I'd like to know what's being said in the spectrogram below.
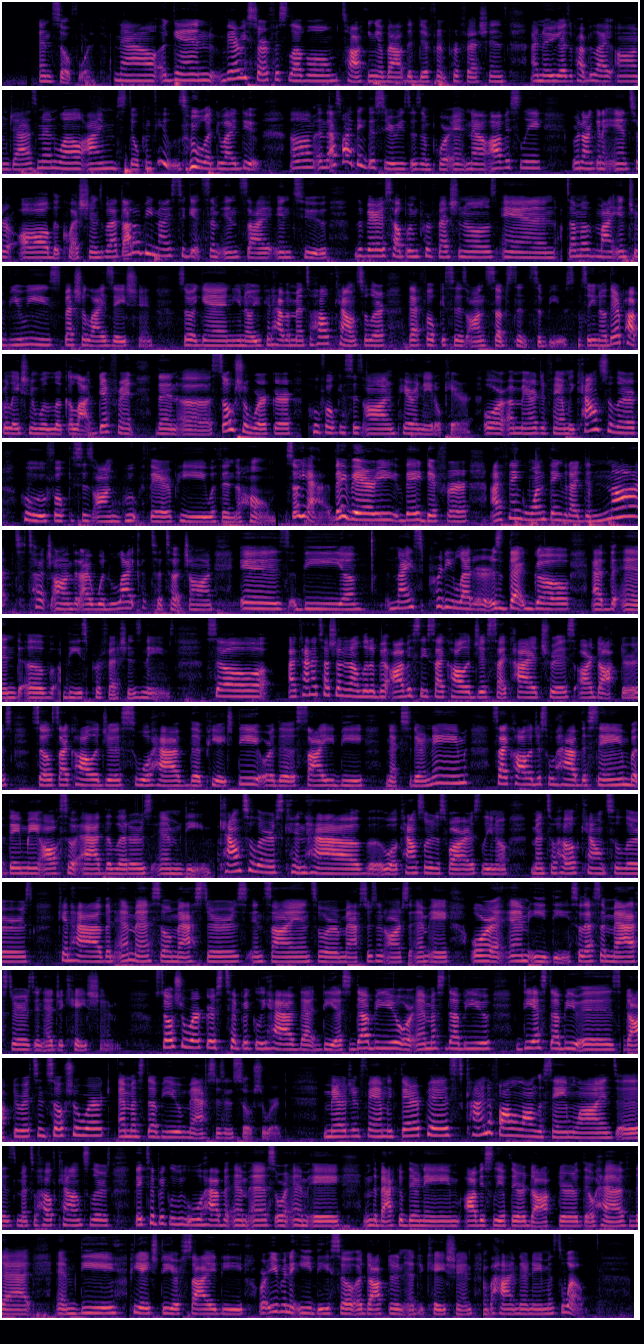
and so forth. Now, again, very surface level talking about the different professions. I know you guys are probably like, um, Jasmine, well, I'm still confused. what do I do? Um, and that's why I think this series is important. Now, obviously, we're not going to answer all the questions, but I thought it would be nice to get some insight into the various helping professionals and some of my interviewees' specialization. So, again, you know, you could have a mental health counselor that focuses on substance abuse. So, you know, their population will look a lot different than a social worker who focuses on perinatal care or a marriage and family counselor who focuses on group therapy within the home. So, yeah, they vary, they differ. I think one thing that I did not touch on that I would like to touch on is the um, nice, pretty letters that go at the end of these professions' names. So, I kind of touched on it a little bit. Obviously, psychologists, psychiatrists are doctors. So, psychologists will have the PhD or the PsyD next to their name. Psychologists will have the same, but they may also add the letters MD. Counselors can have, well, counselors as far as, you know, mental health counselors can have an MS, so Master's in Science or Master's in Arts, an MA, or an MED. So, that's a Master's in Education. Social workers typically have that DSW or MSW. DSW is doctorates in social work, MSW, masters in social work. Marriage and family therapists kind of fall along the same lines as mental health counselors. They typically will have an MS or MA in the back of their name. Obviously, if they're a doctor, they'll have that MD, PhD, or PsyD, or even an ED, so a doctor in education, behind their name as well.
